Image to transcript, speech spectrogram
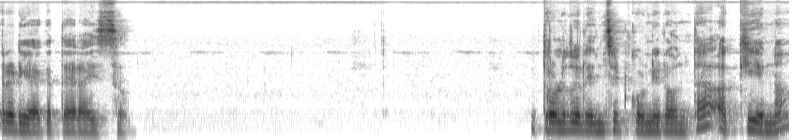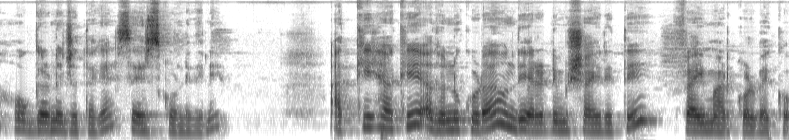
ರೆಡಿಯಾಗುತ್ತೆ ರೈಸು ತೊಳೆದು ನೆನೆಸಿಟ್ಕೊಂಡಿರೋಂಥ ಅಕ್ಕಿಯನ್ನು ಒಗ್ಗರಣೆ ಜೊತೆಗೆ ಸೇರಿಸ್ಕೊಂಡಿದ್ದೀನಿ. ಅಕ್ಕಿ ಹಾಕಿ ಅದನ್ನು ಕೂಡ ಒಂದು ಎರಡು ನಿಮಿಷ ಈ ರೀತಿ ಫ್ರೈ ಮಾಡ್ಕೊಳ್ಬೇಕು.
